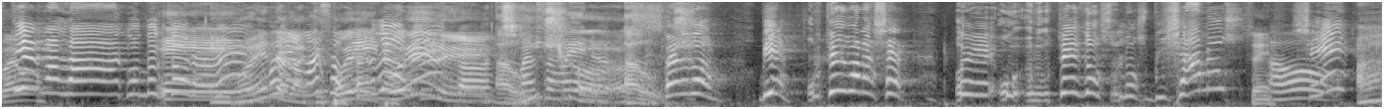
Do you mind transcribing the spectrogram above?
las piernas la conductora, Eh, ¿eh? Buena, bueno, la que puede, menos, puede. chicos, más o Hijo. menos. Perdón. Bien, ustedes van a ser eh, ustedes dos los villanos. Sí. Oh. ¿Sí? Ah.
